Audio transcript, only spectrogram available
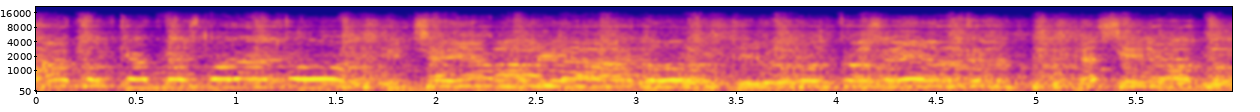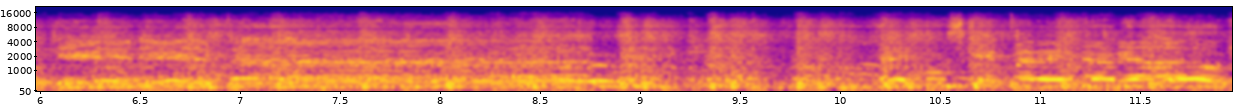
Hát ott kedves barátom, kicseljem a világot, kilógott az életem, de színjatok én. Egy muskép felé nem járok,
